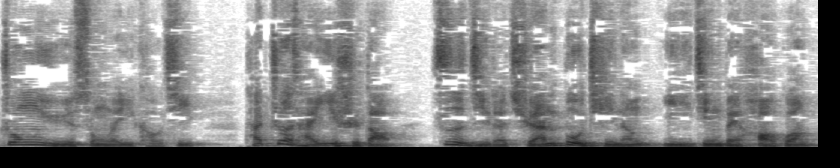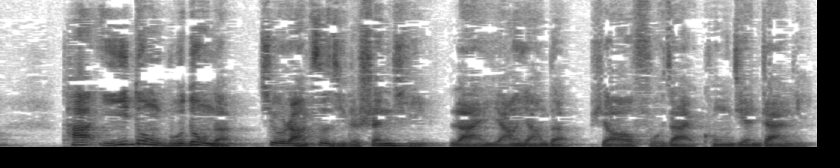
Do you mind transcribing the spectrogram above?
终于松了一口气。他这才意识到自己的全部体能已经被耗光。他一动不动的，就让自己的身体懒洋洋的漂浮在空间站里。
